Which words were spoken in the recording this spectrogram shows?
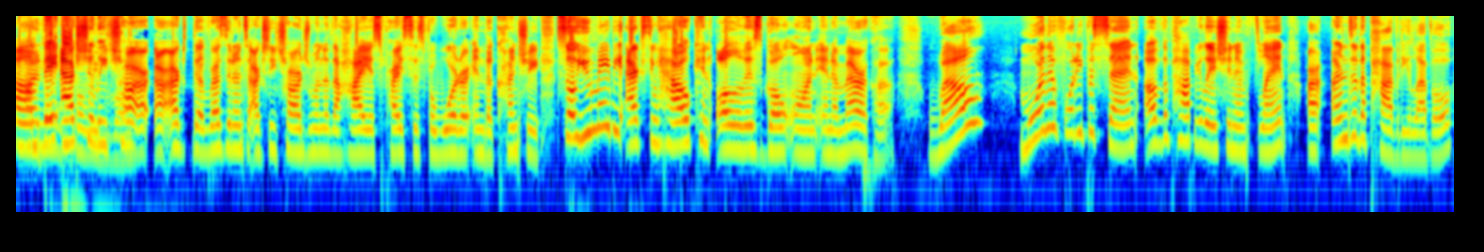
Um, they actually charge. The residents actually charge one of the highest prices for water in the country. So you may be asking, how can all of this go on in America? Well. More than 40% of the population in Flint are under the poverty level.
